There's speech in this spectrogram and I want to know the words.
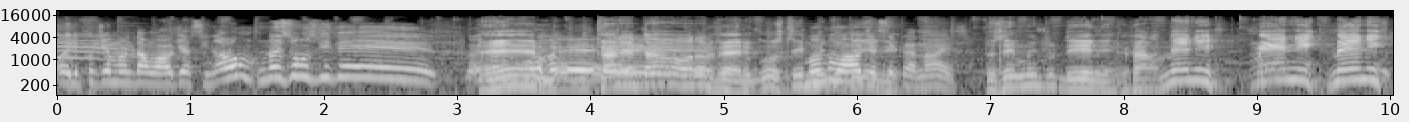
Ou ele podia mandar um áudio assim, "Nós vamos- nós vamos viver. nós É, vamos morrer." o cara é da hora, velho. Gostei Manda muito um áudio dele. assim pra nós. Gostei muito dele. Ele fala, Manny, Manny, Manny,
